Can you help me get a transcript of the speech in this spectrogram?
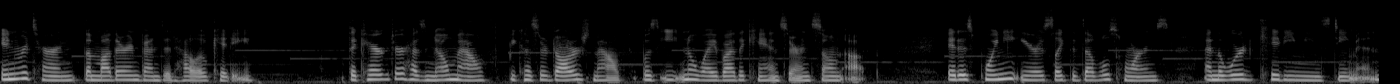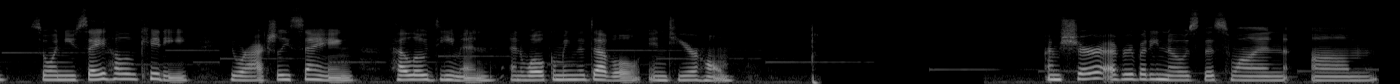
In return, the mother invented Hello Kitty. The character has no mouth because her daughter's mouth was eaten away by the cancer and sewn up. It has pointy ears like the devil's horns, and the word kitty means demon. So when you say Hello Kitty, you are actually saying Hello Demon and welcoming the devil into your home. I'm sure everybody knows this one. Um,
